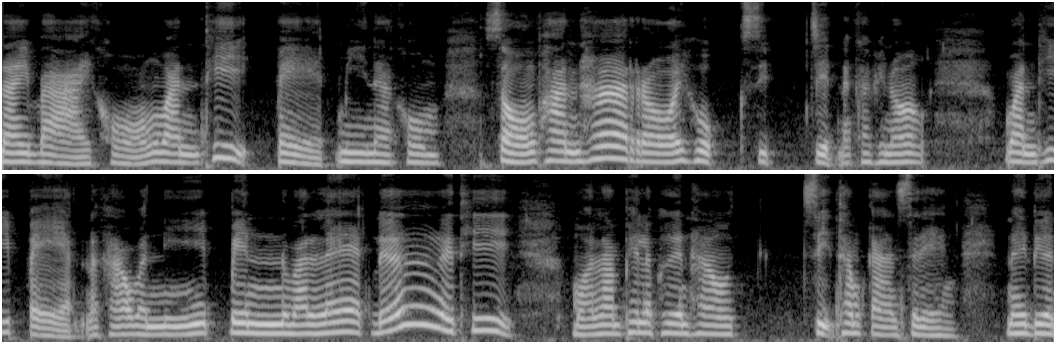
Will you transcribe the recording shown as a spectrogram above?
ในบ่ายของวันที่ 8 มีนาคม 2567 นะคะพี่น้อง วันที่ 8 นะคะ วันนี้เป็นวันแรกเด้อที่หมอลำเพลเพลินเฮาสิทำการแสดงในเดือน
